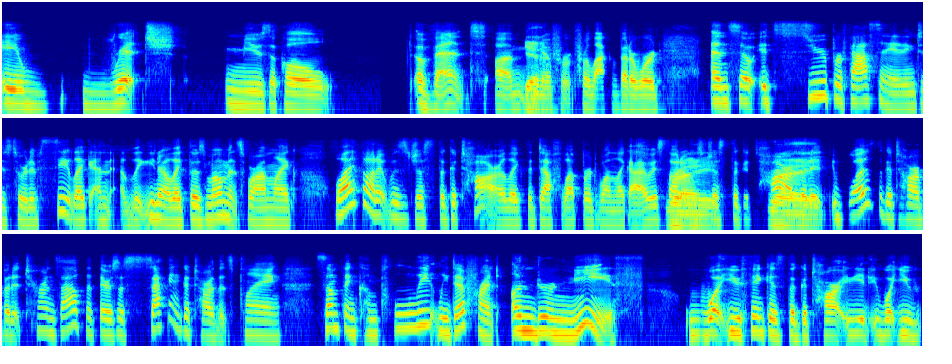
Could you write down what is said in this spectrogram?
a rich musical event um yeah. you know for for lack of a better word and so it's super fascinating to sort of see like and you know like those moments where i'm like well i thought it was just the guitar like the def leppard one like i always thought right. it was just the guitar right. but it, it, was the guitar but it turns out that there's a second guitar that's playing something completely different underneath what you think is the guitar what you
